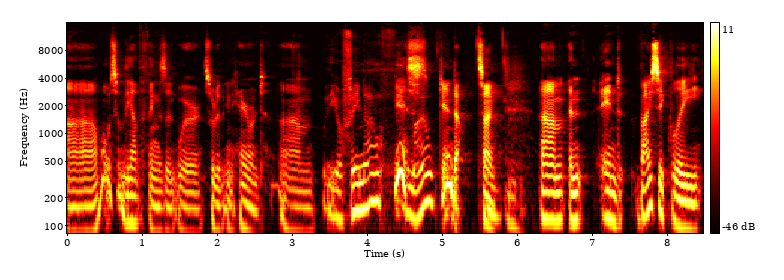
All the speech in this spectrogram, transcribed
Uh, what were some of the other things that were sort of inherent? Um, Whether you're female Yes, male. gender. So, um, and and basically,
